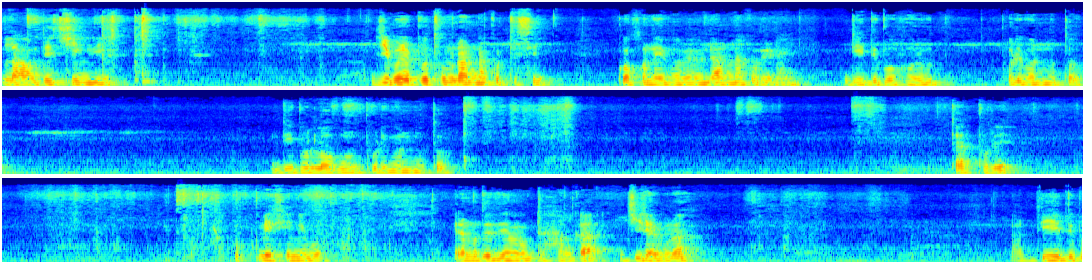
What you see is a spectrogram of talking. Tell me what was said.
লাউ দিয়ে চিংড়ি। জীবনে প্রথম রান্না করতেছি। কখনো এইভাবে আমি রান্না করি নাই। দিয়ে দিব হলুদ পরিমাণ মতো। দিব লবণ পরিমাণ মতো। তারপরে মেখে নেব। এর মধ্যে দেবো একটা হালকা জিরা গুঁড়া। আর দিয়ে দেব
